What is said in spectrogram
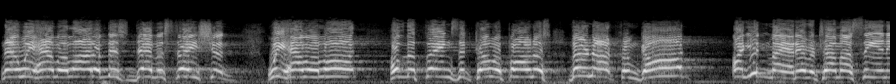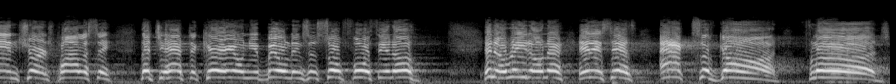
Now we have a lot of this devastation. We have a lot of the things that come upon us. They're not from God. I get mad every time I see an insurance policy that you have to carry on your buildings and so forth, you know. And I read on there, and it says, acts of God, floods,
